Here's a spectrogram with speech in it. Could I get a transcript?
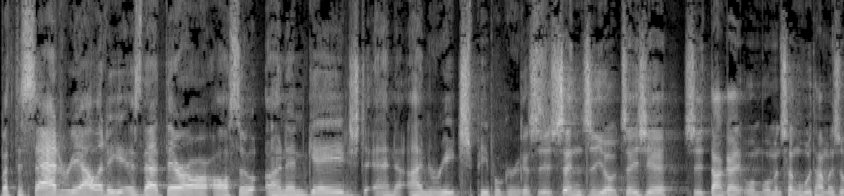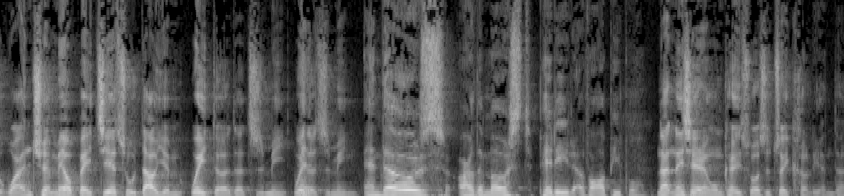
，But the sad reality is that there are also unengaged and unreached people groups. 可是甚至有这些是大概我我们称呼他们是完全没有被接触到，也未得的之名，未得之名。And those are the most pitied of all people. 那那些人，我们可以说是最可怜的。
